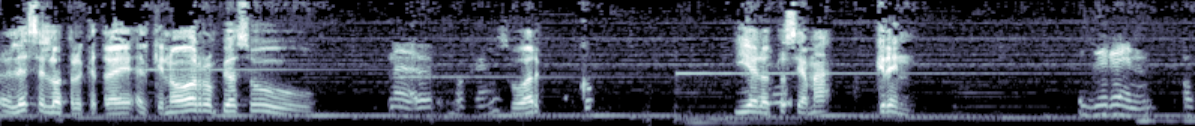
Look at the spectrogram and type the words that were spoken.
Él es el otro, el que trae, el que no rompió su, su arco. Y el otro se llama Gren. Gren, ok.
